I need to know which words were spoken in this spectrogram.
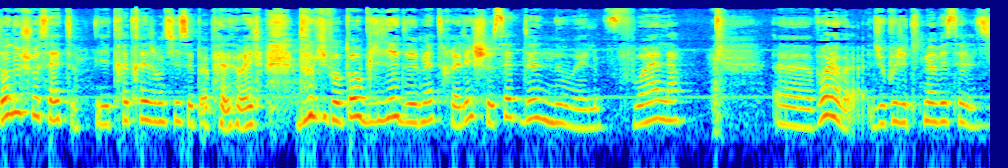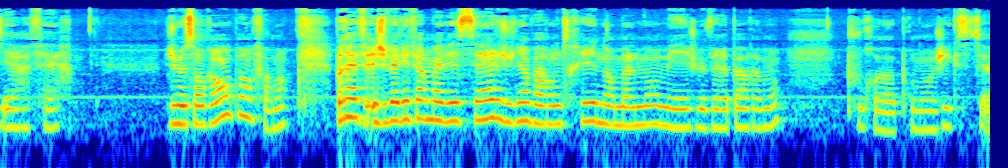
dans nos chaussettes. Il est très très gentil ce Papa Noël. Donc il ne faut pas oublier de mettre les chaussettes de Noël. Voilà. Euh, voilà, voilà. Du coup, j'ai toute ma vaisselle d'hier à faire. Je me sens vraiment pas en forme. Hein. Bref, je vais aller faire ma vaisselle. Julien va rentrer normalement, mais je le verrai pas vraiment pour, euh, pour manger, etc.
